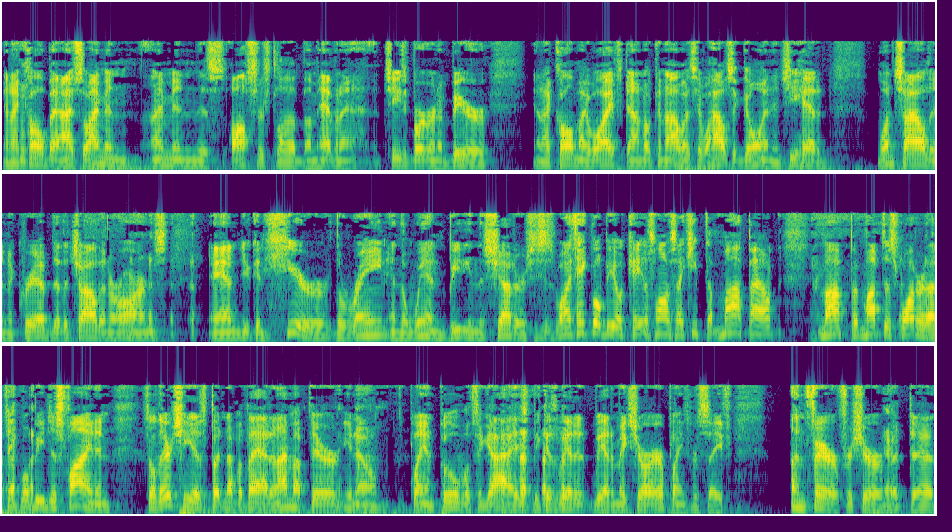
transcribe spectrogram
and I call back. So I'm in I'm in this officers club. I'm having a cheeseburger and a beer, and I call my wife down in Okinawa. I said, "Well, how's it going?" And she had one child in a crib, the other child in her arms, and you can hear the rain and the wind beating the shutters. She says, "Well, I think we'll be okay as long as I keep the mop out, mop mop this water. I think we'll be just fine." And so there she is putting up with that, and I'm up there, you know, playing pool with the guys because we had to, we had to make sure our airplanes were safe. Unfair for sure, but. Uh,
